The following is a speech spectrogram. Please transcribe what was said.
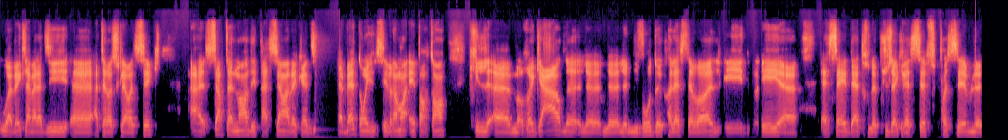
ou avec la maladie athérosclérotique a certainement des patients avec un donc, c'est vraiment important qu'il euh, regarde le, niveau de cholestérol et, et euh, essaie d'être le plus agressif possible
